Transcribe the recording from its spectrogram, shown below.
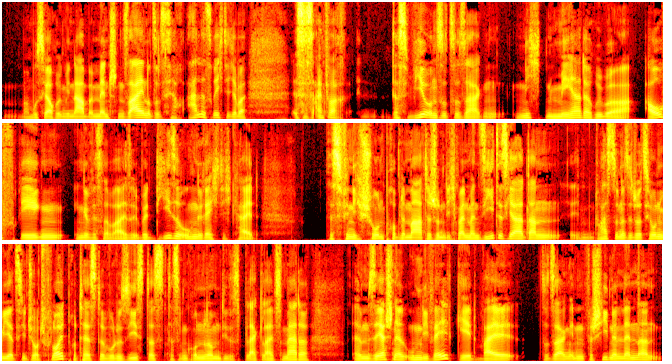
man muss ja auch irgendwie nah beim Menschen sein und so, das ist ja auch alles richtig, aber es ist einfach, dass wir uns sozusagen nicht mehr darüber aufregen, in gewisser Weise, über diese Ungerechtigkeit, das finde ich schon problematisch. Und ich meine, man sieht es ja dann, du hast so eine Situation wie jetzt die George Floyd-Proteste, wo du siehst, dass, dass im Grunde genommen dieses Black Lives Matter ähm, sehr schnell um die Welt geht, weil sozusagen in den verschiedenen Ländern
